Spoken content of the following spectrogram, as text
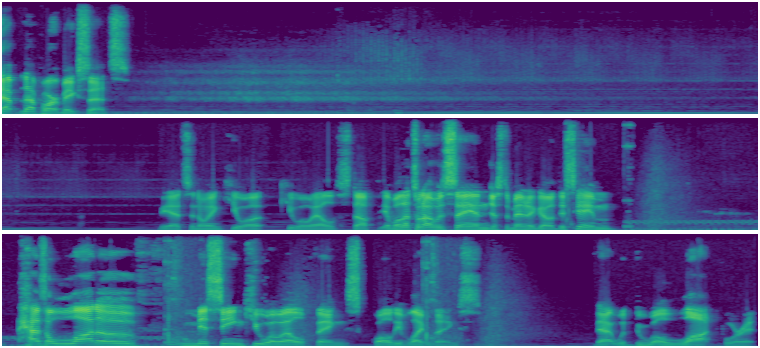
that, that part makes sense. Yeah, it's annoying QO QOL stuff. Yeah, well, that's what I was saying just a minute ago. This game has a lot of missing QOL things, quality of life things, that would do a lot for it.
